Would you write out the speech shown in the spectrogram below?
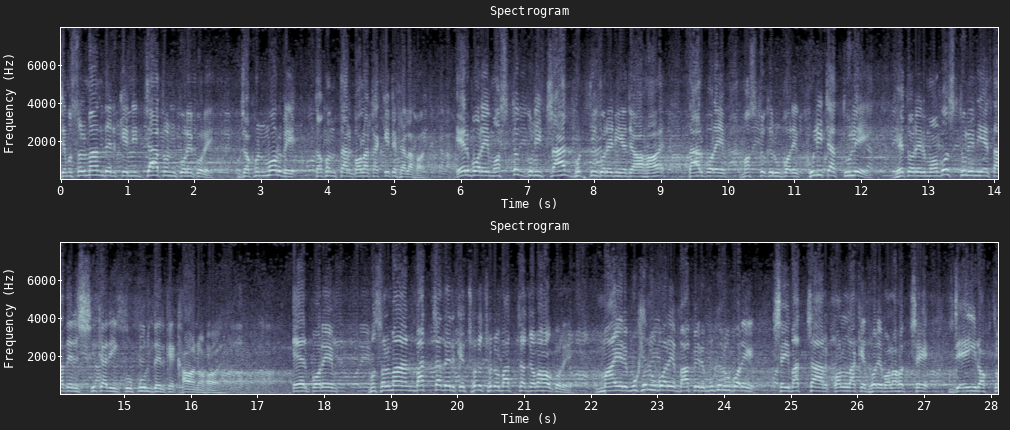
যে মুসলমানদেরকে নির্যাতন করে করে যখন মরবে তখন তার গলাটা কেটে ফেলা হয়। এরপরে মস্তকগুলি ট্রাক ভর্তি করে নিয়ে যাওয়া হয়। তারপরে মস্তকের উপরে খুলিটা তুলে ভেতরের মগজ তুলে নিয়ে তাদের শিকারী কুকুরদেরকে খাওয়ানো হয়। এরপরে মুসলমান বাচ্চাদেরকে ছোট ছোট বাচ্চা জবাহ করে মায়ের মুখের উপরে, বাপের মুখের উপরে সেই বাচ্চার কল্লাকে ধরে বলা হচ্ছে যে, এই রক্ত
